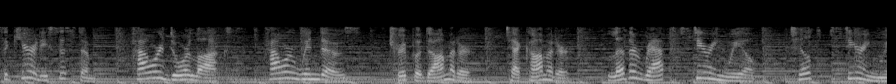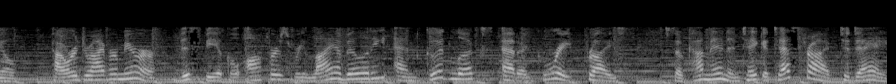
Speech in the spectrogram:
security system, power door locks, power windows, trip odometer, tachometer, leather wrapped steering wheel, tilt steering wheel, power driver mirror. This vehicle offers reliability and good looks at a great price. So come in and take a test drive today.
